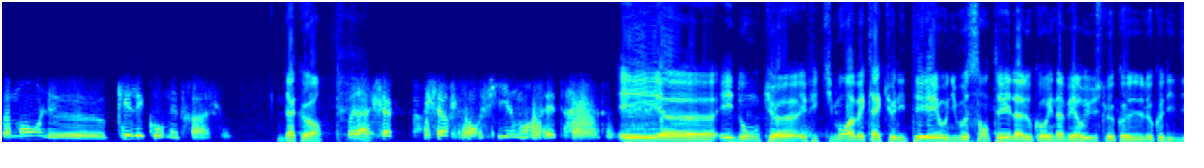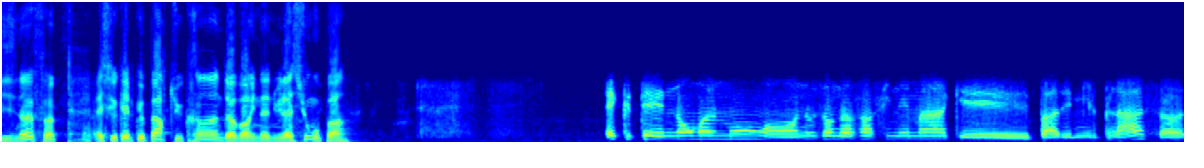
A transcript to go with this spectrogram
vraiment le quel est court-métrage. D'accord. Voilà, chaque cherche son film en fait. Et, euh, et donc, euh, effectivement, avec l'actualité au niveau santé, là, le coronavirus, le, le Covid-19, est-ce que quelque part tu crains d'avoir une annulation ou pas? Écoutez, normalement, nous sommes dans un cinéma qui est pas des 1000 places, euh,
